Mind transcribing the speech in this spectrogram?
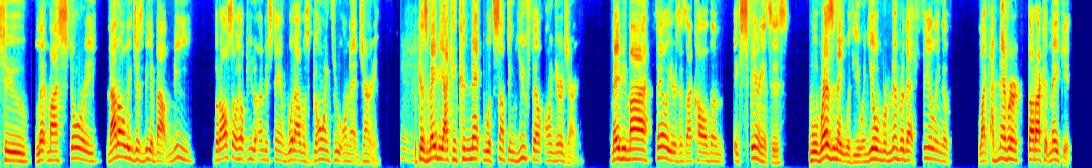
to let my story not only just be about me, but also help you to understand what I was going through on that journey. Hmm. Because maybe I can connect with something you felt on your journey. Maybe my failures, as I call them, experiences will resonate with you and you'll remember that feeling of like, I never thought I could make it.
